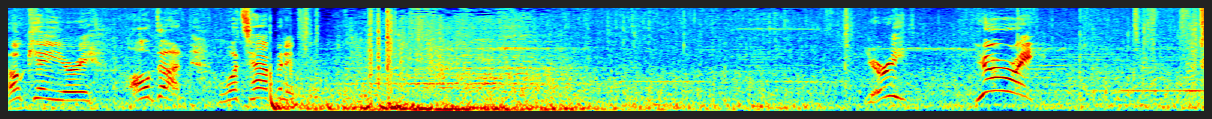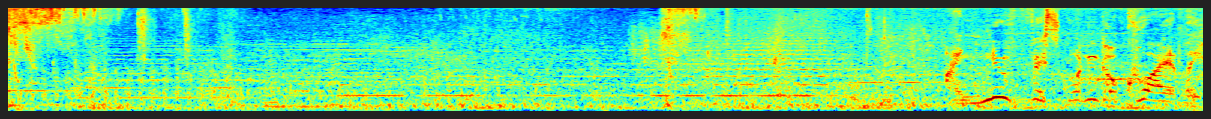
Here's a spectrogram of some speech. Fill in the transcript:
Okay, Yuri. All done. What's happening? Yuri? Yuri! Knew Fisk wouldn't go quietly.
